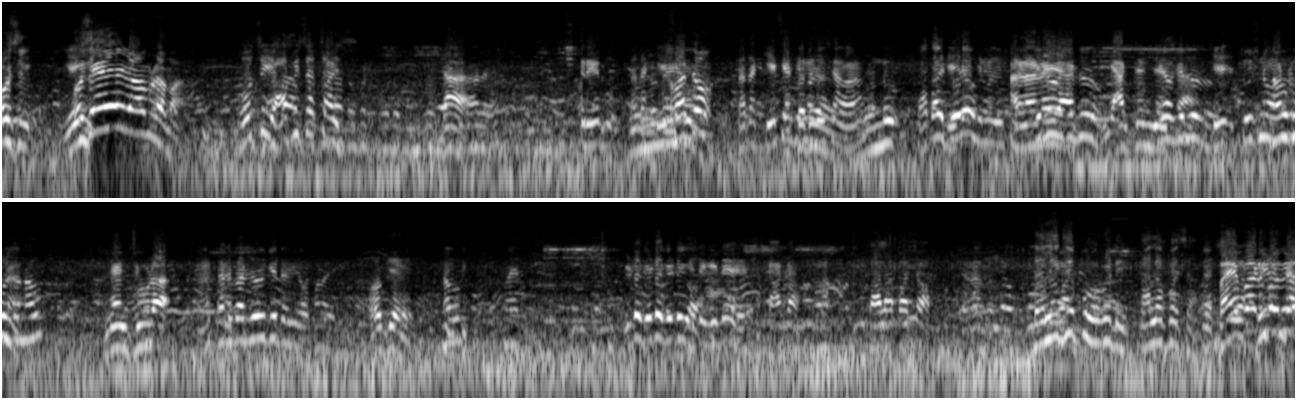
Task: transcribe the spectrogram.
ఓసి. ఓసే రామ్ రామ ఓసి ఆఫీసర్ చాయిస్. రేపు. చేసిన? నేను చూడ. ఓకే డైలాగ్ చెప్పు ఒకటి. కాలాపాస భయపడకుండా.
